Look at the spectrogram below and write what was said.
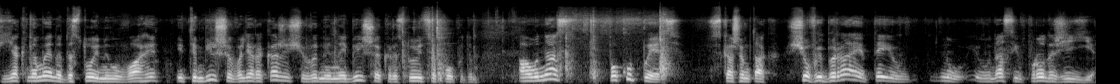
як на мене, достойний уваги. І тим більше Валера каже, що вони найбільше користуються попитом. А у нас покупець, скажімо так, що вибирає, те і, ну, і у нас і в продажі є.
